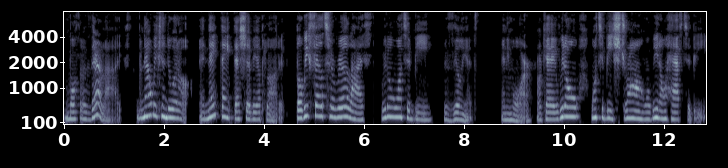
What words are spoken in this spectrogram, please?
most of their lives. But now we can do it all. And they think that should be applauded. But we fail to realize we don't want to be resilient anymore. Okay. We don't want to be strong when we don't have to be.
